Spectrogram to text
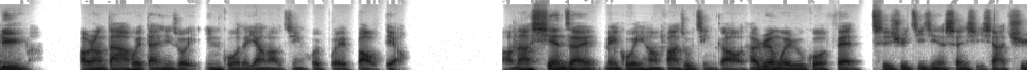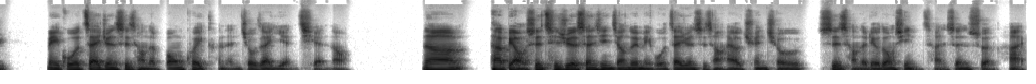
虑嘛，好让大家会担心说英国的养老金会不会爆掉。好，那现在美国银行发出警告，他认为如果 Fed 持续激进的升息下去，美国债券市场的崩溃可能就在眼前哦。那他表示，持续的升息将对美国债券市场还有全球市场的流动性产生损害。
